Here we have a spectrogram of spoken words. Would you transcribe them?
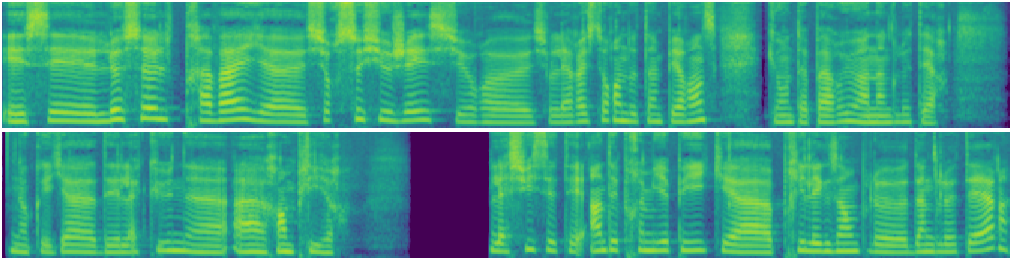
Et c'est le seul travail euh, sur ce sujet, sur, euh, sur les restaurants de tempérance qui ont apparu en Angleterre. Donc il y a des lacunes euh, à remplir. La Suisse était un des premiers pays qui a pris l'exemple d'Angleterre.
